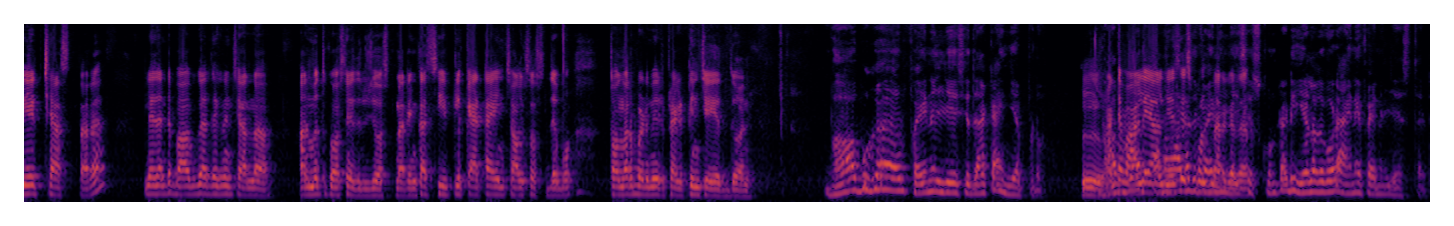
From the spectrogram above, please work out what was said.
లేట్ చేస్తున్నారా లేదంటే బాబు గారి దగ్గర నుంచి అన్న అనుమతి కోసం ఎదురు చూస్తున్నారు? ఇంకా సీట్లు కేటాయించాల్సి వస్తుందేమో తొందరపడి మీరు ప్రకటించేయొద్దు అని. బాబు గారు ఫైనల్ చేసేదాకా ఆయన చెప్పడు. అంటే వాళ్ళే చేసేసుకుంటున్నారు కదా. చేసేసుకుంటాడు వీళ్ళది కూడా ఆయనే ఫైనల్ చేస్తాడు.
